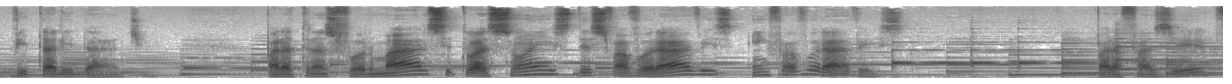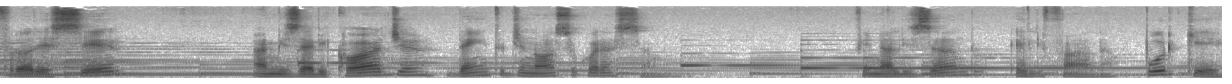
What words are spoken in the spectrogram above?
vitalidade, para transformar situações desfavoráveis em favoráveis, para fazer florescer a misericórdia dentro de nosso coração. Finalizando, ele fala: por quê?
